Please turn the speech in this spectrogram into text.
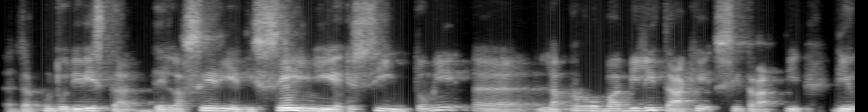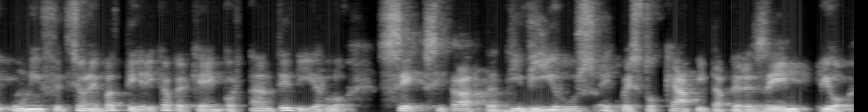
eh, dal punto di vista della serie di segni e sintomi eh, la probabilità che si tratti di un'infezione batterica, perché è importante dirlo, se si tratta di virus, e questo capita per esempio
